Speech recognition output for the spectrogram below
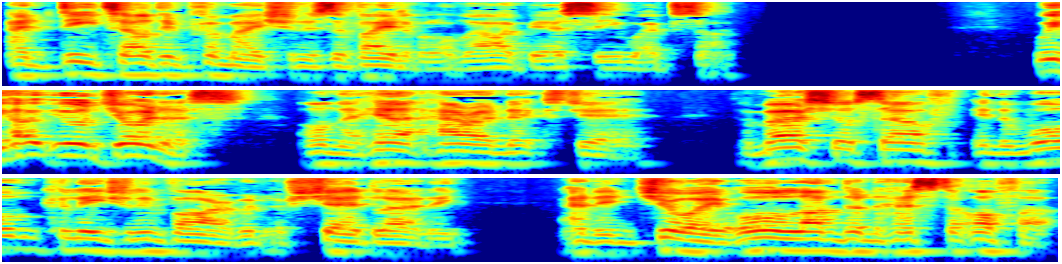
and detailed information is available on the IBSC website. We hope you'll join us on the Hill at Harrow next year. Immerse yourself in the warm collegial environment of shared learning and enjoy all London has to offer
